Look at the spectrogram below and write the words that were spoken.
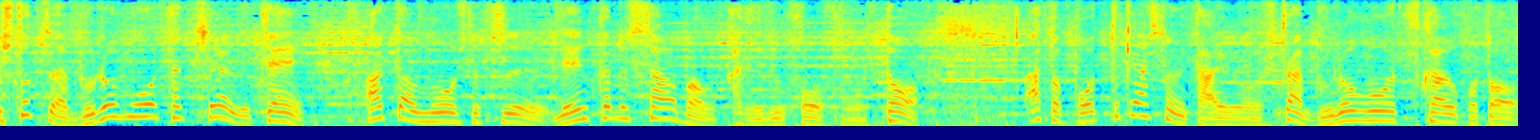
一つはブログを立ち上げてあとはもう一つレンタルサーバーを借りる方法とあとポッドキャストに対応したブログを使うこと。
